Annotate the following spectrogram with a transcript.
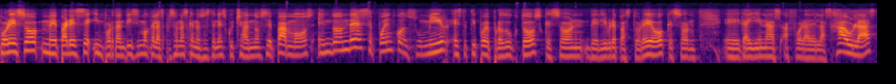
Por eso me parece importantísimo que las personas que nos estén escuchando sepamos en dónde se pueden consumir este tipo de productos que son de libre pastoreo, que son eh, gallinas afuera de las jaulas.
